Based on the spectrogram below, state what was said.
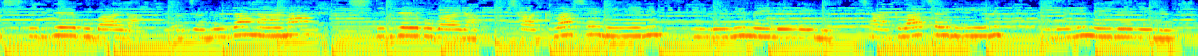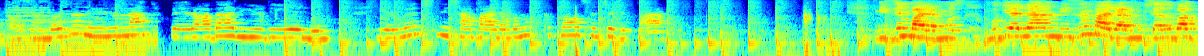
işte bize bu bayram. Atamızdan armağan, işte bize bu bayram. Şarkılar söyleyelim, gülelim, eğlenelim. Şarkılar söyleyelim, gülelim, eğlenelim. Atamızın izinden beraber yürüyelim. 23 Nisan bayramınız kutlu olsun çocuklar. Bizim bayramımız. Bu gelen bizim bayramımız. Salı bak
